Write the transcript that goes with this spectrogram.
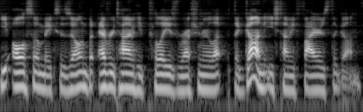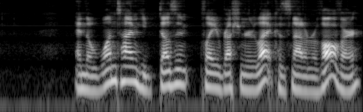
he also makes his own. But every time he plays Russian roulette with the gun, each time he fires the gun. And the one time he doesn't play Russian roulette because it's not a revolver,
